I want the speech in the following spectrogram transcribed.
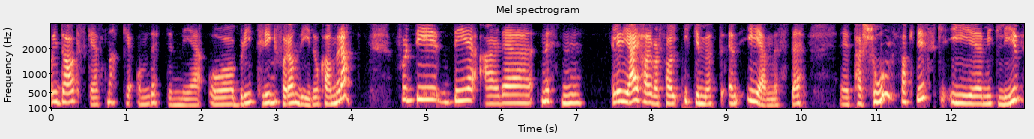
Og i dag skal jeg snakke om dette med å bli trygg foran videokamera. Fordi det er det nesten Eller jeg har i hvert fall ikke møtt en eneste person, faktisk, i mitt liv.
